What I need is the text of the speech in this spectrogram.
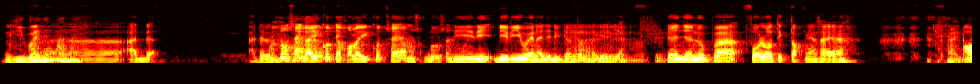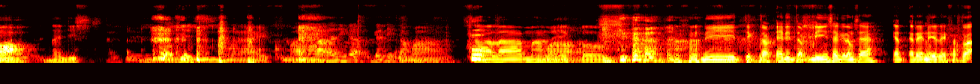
Gibahnya mana? Eh, ada. Adalah untung saya nggak ikut ya kalau ikut saya masuk dosa di di rewind aja ditonton Ya, lagi aja. oke. Dan jangan lupa follow TikToknya saya. Oh, najis. Assalamualaikum tiktok. Assalamualaikum. di TikTok eh di TikTok di Instagram saya @renderefatwa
